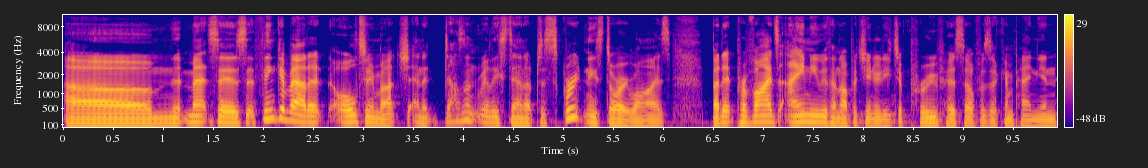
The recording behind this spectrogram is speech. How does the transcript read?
Um, Matt says, think about it all too much, and it doesn't really stand up to scrutiny story wise, but it provides Amy with an opportunity to prove herself as a companion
